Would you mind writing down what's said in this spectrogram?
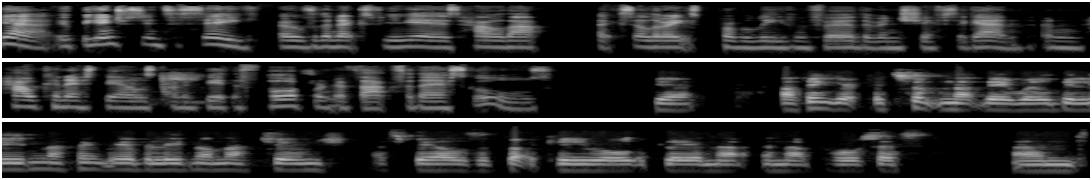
yeah it'd be interesting to see over the next few years how that accelerates probably even further and shifts again. And how can SBLs kind of be at the forefront of that for their schools? Yeah, I think it's something that they will be leading. I think they'll be leading on that change. SBLs have got a key role to play in that in that process, and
